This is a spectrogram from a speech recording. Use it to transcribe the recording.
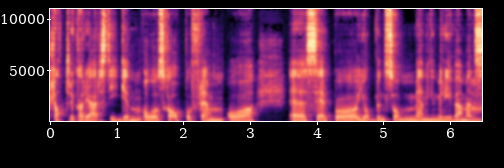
klatre karrierestigen og skal opp og frem og eh, ser på jobben som meningen med livet, mens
